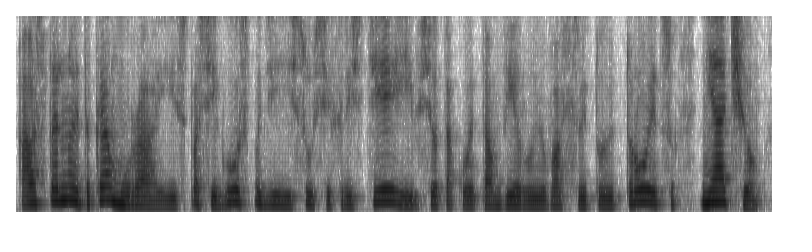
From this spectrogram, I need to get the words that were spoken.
А остальное такая мура, и спаси Господи, Иисусе Христе, и все такое там верую во Святую Троицу, ни о чем –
